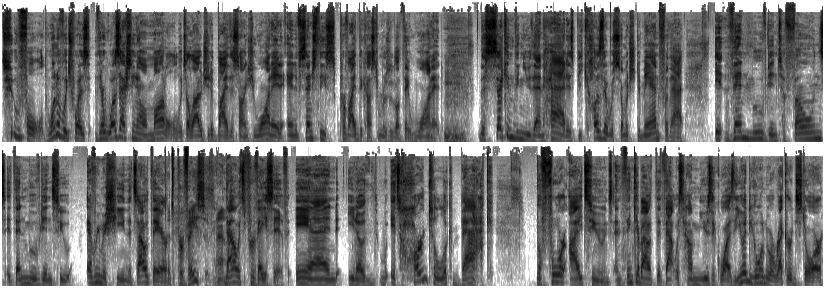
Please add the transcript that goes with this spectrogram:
twofold. One of which was there was actually now a model which allowed you to buy the songs you wanted and essentially provide the customers with what they wanted. Mm-hmm. The second thing you then had is because there was so much demand for that, it then moved into phones, it then moved into every machine that's out there. It's pervasive now. Now it's pervasive. And, you know, it's hard to look back before iTunes and think about that that was how music was. You had to go into a record store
